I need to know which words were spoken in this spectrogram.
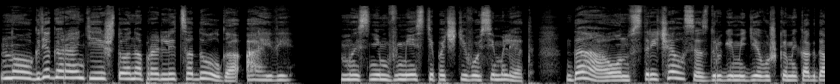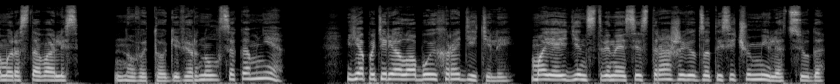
Но где гарантии, что она продлится долго, Айви? Мы с ним вместе почти восемь лет. Да, он встречался с другими девушками, когда мы расставались, но в итоге вернулся ко мне. Я потеряла обоих родителей. Моя единственная сестра живет за тысячу миль отсюда.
